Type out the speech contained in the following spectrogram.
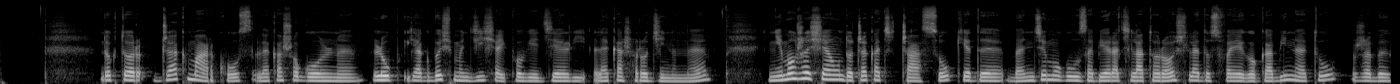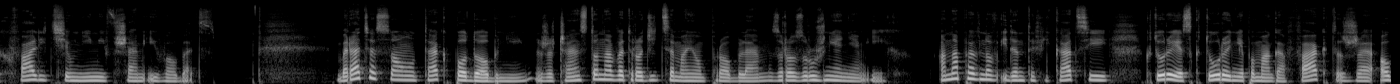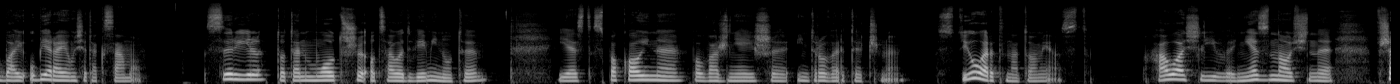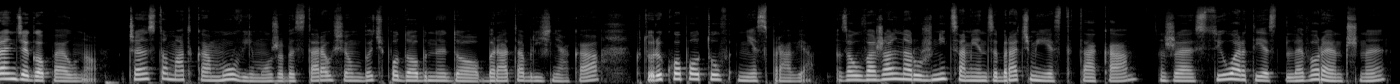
Dr Jack Marcus, lekarz ogólny, lub jakbyśmy dzisiaj powiedzieli, lekarz rodzinny, nie może się doczekać czasu, kiedy będzie mógł zabierać latorośle do swojego gabinetu, żeby chwalić się nimi wszem i wobec. Bracia są tak podobni, że często nawet rodzice mają problem z rozróżnieniem ich, a na pewno w identyfikacji, który jest który, nie pomaga fakt, że obaj ubierają się tak samo. Cyril to ten młodszy o całe dwie minuty. Jest spokojny, poważniejszy, introwertyczny. Stuart natomiast hałaśliwy, nieznośny, wszędzie go pełno. Często matka mówi mu, żeby starał się być podobny do brata bliźniaka, który kłopotów nie sprawia. Zauważalna różnica między braćmi jest taka, że Stuart jest leworęczny,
